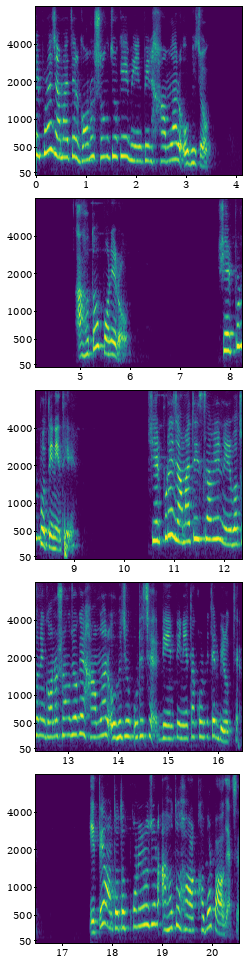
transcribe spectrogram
শেরপুরে জামায়াতের গণসংযোগে বিএনপির হামলার অভিযোগ। আহত পনেরো। শেরপুর প্রতিনিধি। শেরপুরে জামায়াতে ইসলামের নির্বাচনে গণসংযোগে হামলার অভিযোগ উঠেছে বিএনপি নেতাকর্মীদের বিরুদ্ধে। এতে অন্তত পনেরো জন আহত হওয়ার খবর পাওয়া গেছে।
